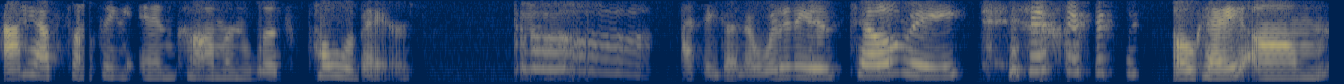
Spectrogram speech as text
I have something in common with polar bears. I think I know what it is. Tell me. Okay, um,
